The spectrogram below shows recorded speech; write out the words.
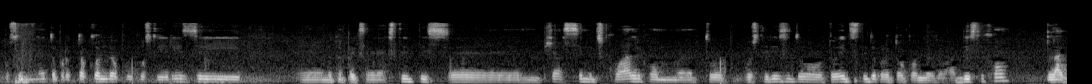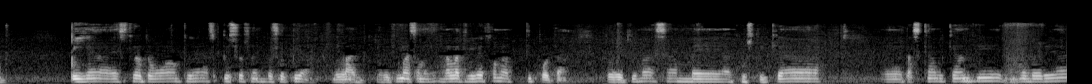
όπως είναι, το πρωτόκολλο που υποστηρίζει ε, με τον επεξεργαστή της ε, πιας Image Qualcomm, ε, το, που υποστηρίζει το, το HD το πρωτόκολλο, το αντίστοιχο, lag. Πήγα, έστειλα το OnePlus πίσω στην προσωπία, lag. Το δοκίμασα με άλλα τηλέφωνα, τίποτα. Το δοκίμασα με ακουστικά, ε, τα Scan Candy, φοβερία,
